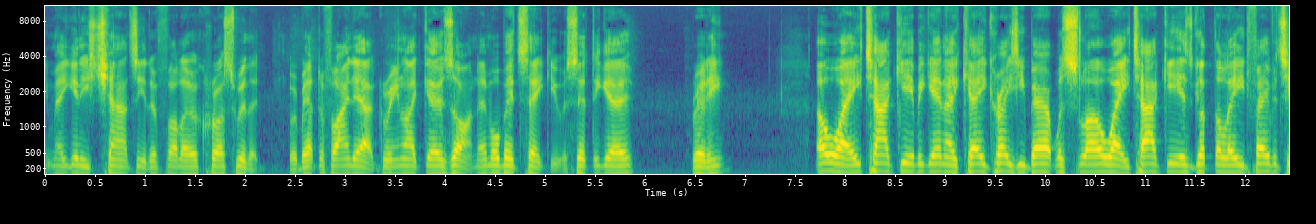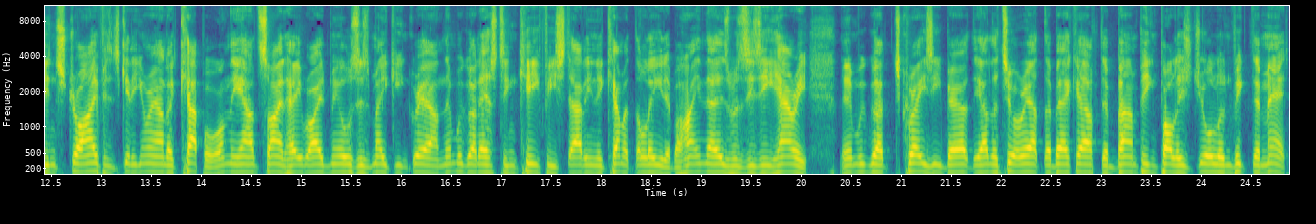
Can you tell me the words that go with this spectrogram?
He may get his chance here to follow across with it. We're about to find out. Green light goes on. No more bets, thank you. We're set to go. Ready? Away. Tarkier began okay. Crazy Barrett was slow away. Tarkier's got the lead. Favourites in strife. It's getting around a couple. On the outside, Hayride Mills is making ground. Then we've got Aston Keefe starting to come at the leader. Behind those was Izzy Harry. Then we've got Crazy Barrett. The other two are out the back after bumping. Polished Jewel and Victor Matt.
